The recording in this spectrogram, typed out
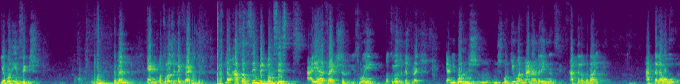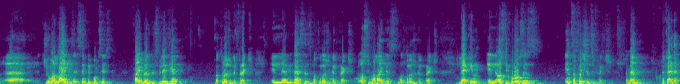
يا bone infection تمام؟ يعني ال pathological fracture لو حصل simple bone cyst عليها fracture اسمه إيه؟ pathological fracture يعني bone مش مش bone tumor معناها malignancy حتى لو benign حتى لو tumor like زي ال simple bone cyst fibrous dysplasia pathological fracture ال metastasis pathological fracture ال osteomyelitis pathological fracture لكن ال osteoporosis insufficiency fracture تمام؟ اتفقنا؟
